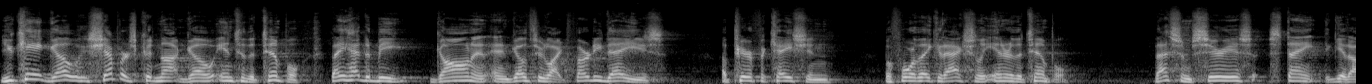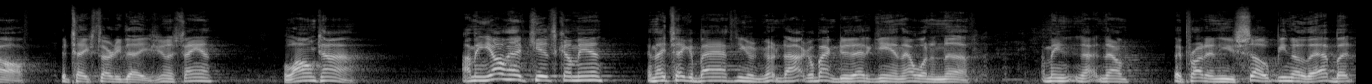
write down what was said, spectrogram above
You can't go, shepherds could not go into the temple. They had to be gone and, and go through like 30 days of purification before they could actually enter the temple. That's some serious stank to get off. It takes 30 days. You understand? A long time. I mean, y'all had kids come in and they take a bath and you go, go back and do that again. That wasn't enough. I mean, now they probably didn't use soap, you know that, but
